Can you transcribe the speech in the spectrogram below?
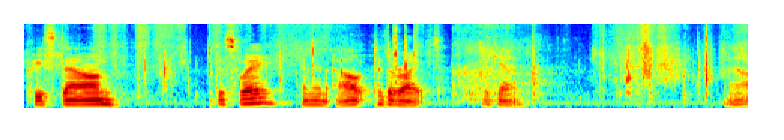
Crease down this way, and then out to the right again. Now,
